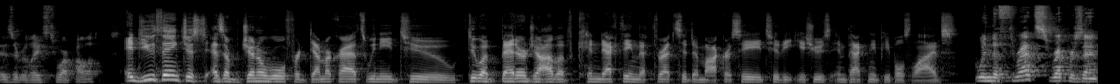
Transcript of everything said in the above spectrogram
as it relates to our politics. And do you think, just as a general rule for Democrats, we need to do a better job of connecting the threats to democracy to the issues impacting people's lives? When the threats represent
